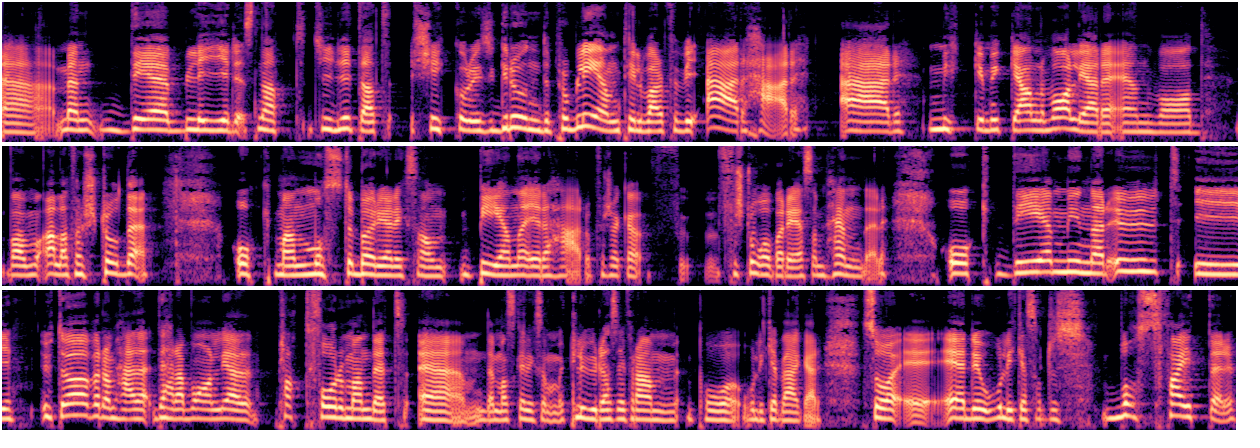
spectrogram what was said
Uh, men det blir snabbt tydligt att Shikoris grundproblem till varför vi är här är mycket, mycket allvarligare än vad, vad alla först trodde. Och man måste börja liksom bena i det här och försöka förstå vad det är som händer. Och det mynnar ut i, utöver de här, det här vanliga plattformandet, eh, där man ska liksom klura sig fram på olika vägar, så eh, är det olika sorters bossfighter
